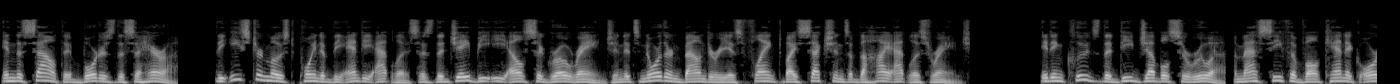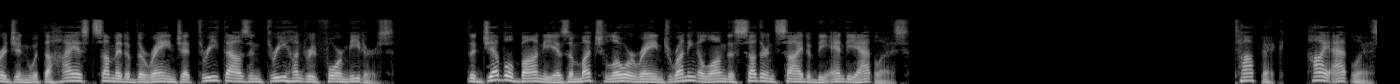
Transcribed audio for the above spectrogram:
In the south it borders the Sahara. The easternmost point of the Anti-Atlas is the Jbel Segros Range and its northern boundary is flanked by sections of the High Atlas Range. It includes the Djebel Siroua, a massif of volcanic origin with the highest summit of the range at 3,304 metres. The Jebel Bani is a much lower range running along the southern side of the Anti-Atlas. High Atlas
